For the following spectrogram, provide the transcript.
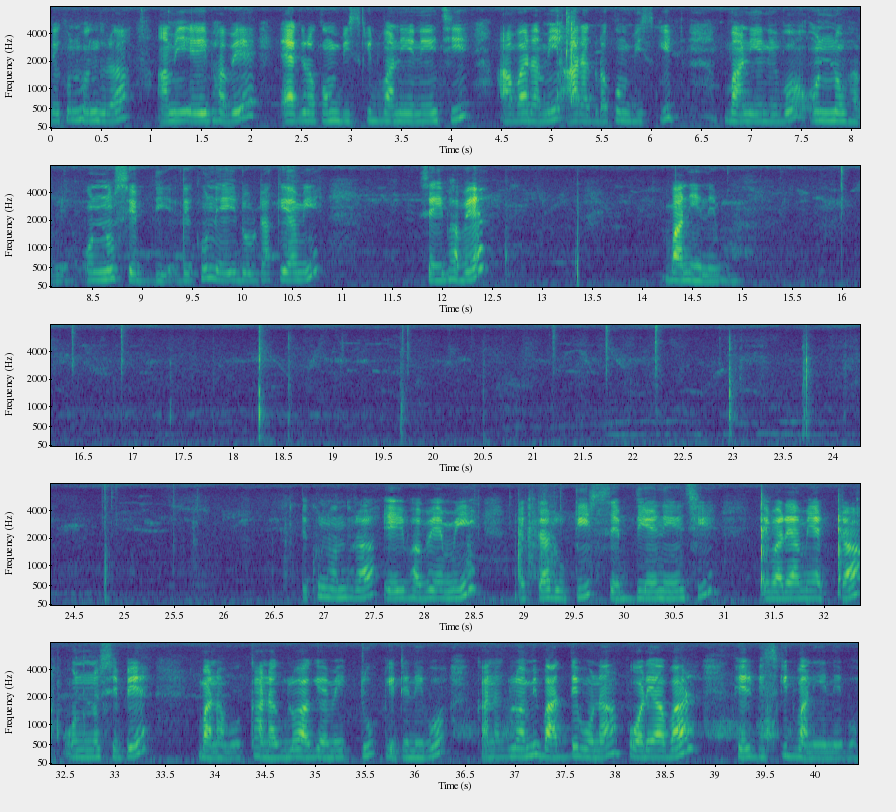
দেখুন বন্ধুরা, আমি এইভাবে এক রকম বিস্কিট বানিয়ে নিয়েছি, আবার আমি আর এক রকম বিস্কিট বানিয়ে নেব অন্যভাবে, অন্য শেপ দিয়ে। দেখুন এই ডোটাকে আমি সেইভাবে বানিয়ে নেব। দেখুন বন্ধুরা, এইভাবে আমি একটা রুটির শেপ দিয়ে নিয়েছি। এবারে আমি একটা অন্য শেপে বানাবো। কানাগুলো আগে আমি একটু কেটে নেব। কানাগুলো আমি বাদ দেব না, পরে আবার ফের বিস্কিট বানিয়ে নেব।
